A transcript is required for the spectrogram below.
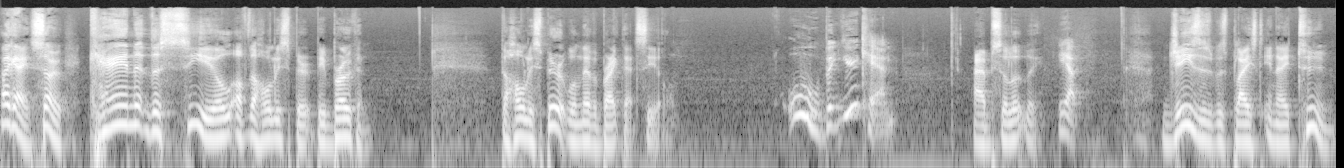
Okay, so can the seal of the Holy Spirit be broken? The Holy Spirit will never break that seal. Ooh, but you can. Absolutely. Yep. Jesus was placed in a tomb,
